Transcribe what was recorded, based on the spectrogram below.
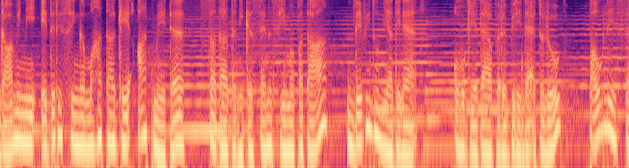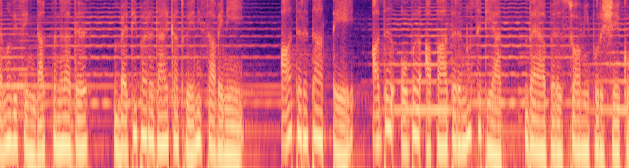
ගාමිණී එදිරිසිංහ මහතාගේ ආත්මයට සධාතනික සැනසීම පතා දෙවිඳුන් යදින ඔහුගේ දෑපර බිරිඳ ඇතුළු පවුලේ සැමවිසින් දක්වන ලද බැතිපරදායකත්වේ නිසාවෙනි. ආතරතාත්තේ අද ඔබ අපාතර නොසිටියත් දයාපර ස්වාමිපුරුෂයකු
